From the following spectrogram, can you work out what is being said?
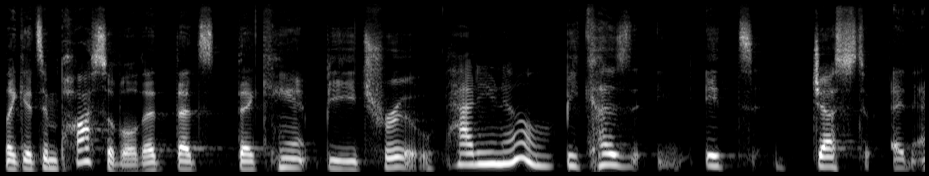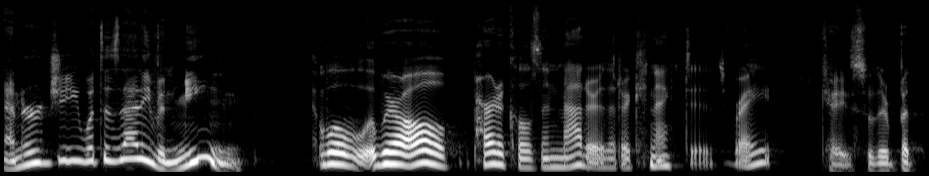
Like it's impossible. That that's that can't be true How do you know? because it's just an energy. What does that even mean? Well, we're all particles in matter that are connected, right? Okay, so there, but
